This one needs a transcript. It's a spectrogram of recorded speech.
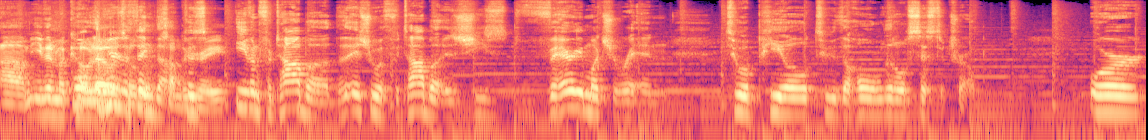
Um, even Makoto and here's to the thing, though, some degree. even Futaba, the issue with Futaba is she's very much written to appeal to the whole little sister trope, or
